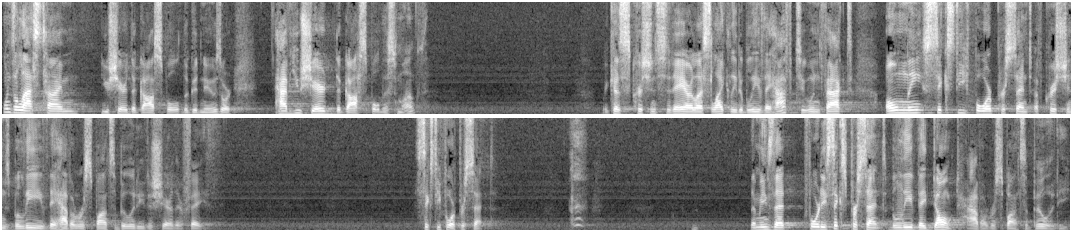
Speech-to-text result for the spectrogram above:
When's the last time you shared the gospel, the good news, or have you shared the gospel this month? Because Christians today are less likely to believe they have to. In fact, only 64% of Christians believe they have a responsibility to share their faith. 64%. that means that 46% believe they don't have a responsibility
